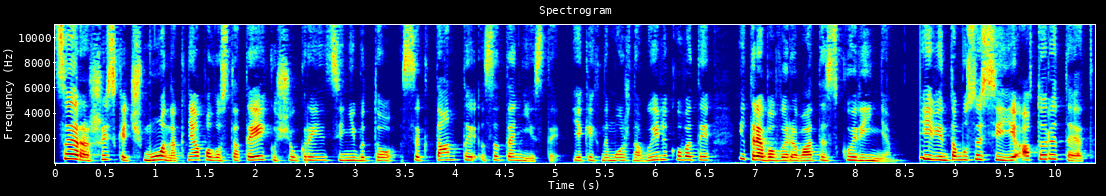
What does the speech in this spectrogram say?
Це рашистське чмо накняпало статейку, що українці нібито сектанти-сатаністи, яких не можна вилікувати і треба виривати з корінням. І він там усосіє авторитет.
